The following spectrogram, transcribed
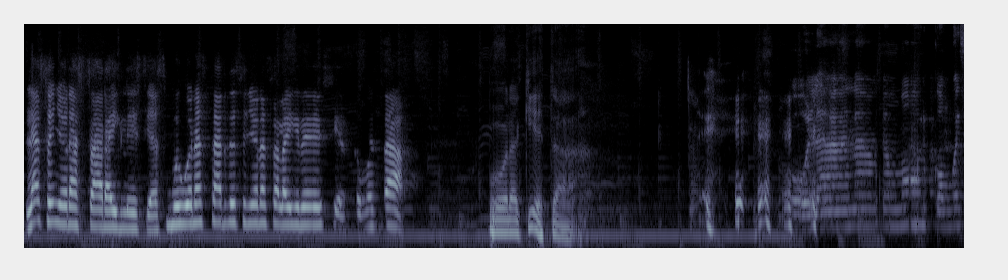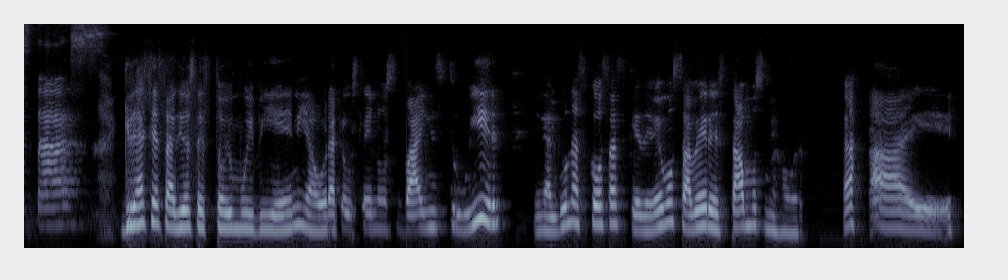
la señora Sara Iglesias. Muy buenas tardes, señora Sara Iglesias, ¿cómo está? Por aquí está. Hola Ana, mi amor, ¿cómo estás? Gracias a Dios estoy muy bien y ahora que usted nos va a instruir en algunas cosas que debemos saber, estamos mejor. Ay.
